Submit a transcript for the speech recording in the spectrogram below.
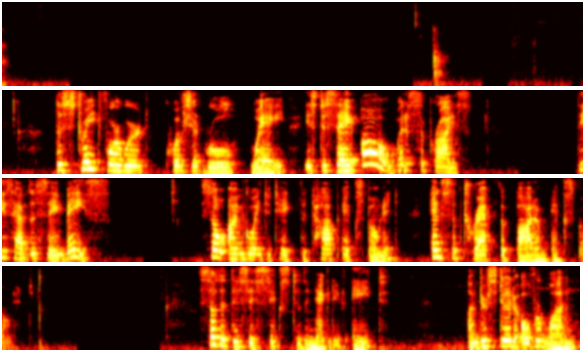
The straightforward quotient rule way is to say, oh, what a surprise. These have the same base. So I'm going to take the top exponent and subtract the bottom exponent. So that this is 6 to the negative 8, understood over 1,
